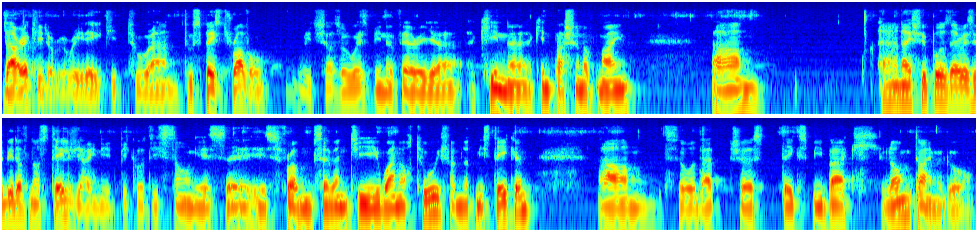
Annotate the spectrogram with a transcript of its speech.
directly related to uh, to space travel, which has always been a very uh, keen uh, keen passion of mine. Um, and I suppose there is a bit of nostalgia in it because this song is uh, is from 71 or 2, if I'm not mistaken. Um, so that just takes me back a long time ago.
